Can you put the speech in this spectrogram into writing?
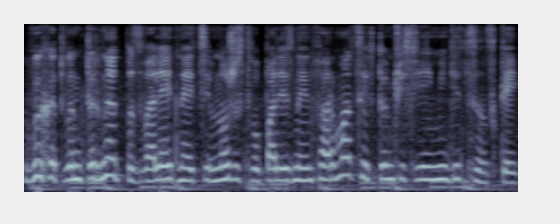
Выход в интернет позволяет найти множество полезной информации, в том числе и медицинской.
